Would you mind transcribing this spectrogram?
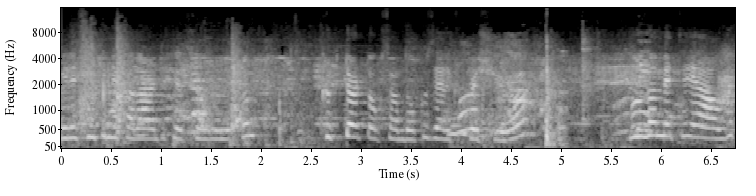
Melis'inki ne kadardı fiyatını unuttum. 44.99 yani 45 euro. Bunu da Mete'ye aldık.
